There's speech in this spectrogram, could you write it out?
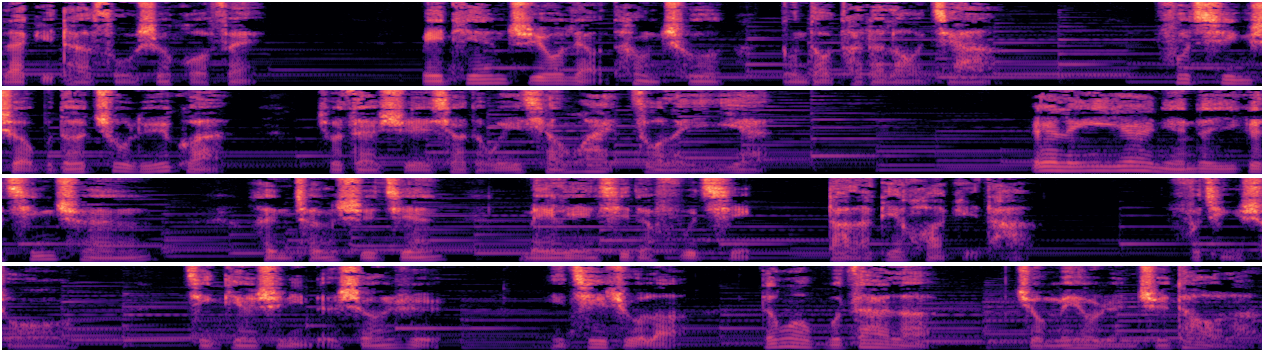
来给他送生活费，每天只有两趟车能到他的老家。父亲舍不得住旅馆，就在学校的围墙外坐了一夜。二零一二年的一个清晨，很长时间没联系的父亲打了电话给他，父亲说：“今天是你的生日，你记住了，等我不在了，就没有人知道了。”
